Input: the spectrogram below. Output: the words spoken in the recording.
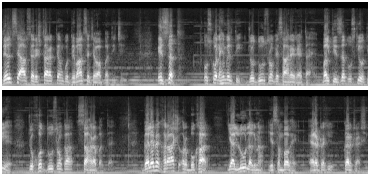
दिल से आपसे रिश्ता रखते हैं, उनको दिमाग से जवाब मत दीजिए। इज़्ज़त उसको नहीं मिलती जो दूसरों के सहारे रहता है, बल्कि इज़्ज़त उसकी होती है जो खुद दूसरों का सहारा बनता है। गले में खराश और बुखार या लू लगना यह संभव है। अलर्ट रहिए, कर्क राशि।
